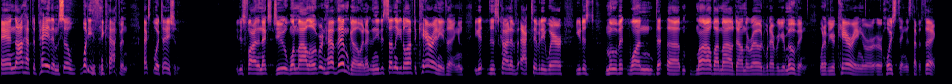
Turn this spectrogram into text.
and not have to pay them. So, what do you think happened? Exploitation. You just find the next Jew one mile over and have them go, and you just suddenly you don't have to carry anything, and you get this kind of activity where you just move it one uh, mile by mile down the road, whatever you're moving, whatever you're carrying or, or hoisting, this type of thing.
